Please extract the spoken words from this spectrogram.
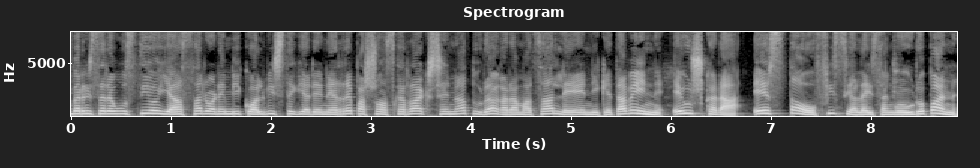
berriz ere guztio, jazaroaren biko albistegiaren errepaso azkarrak senatura garamatza lehenik eta behin. Euskara ez da ofiziala izango Europan,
